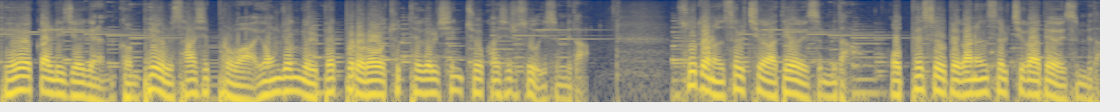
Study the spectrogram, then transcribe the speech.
계획관리지역에는 건폐율 40%와 용적률 100%로 주택을 신축하실 수 있습니다. 수도는 설치가 되어 있습니다. 오페스 배관은 설치가 되어 있습니다.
